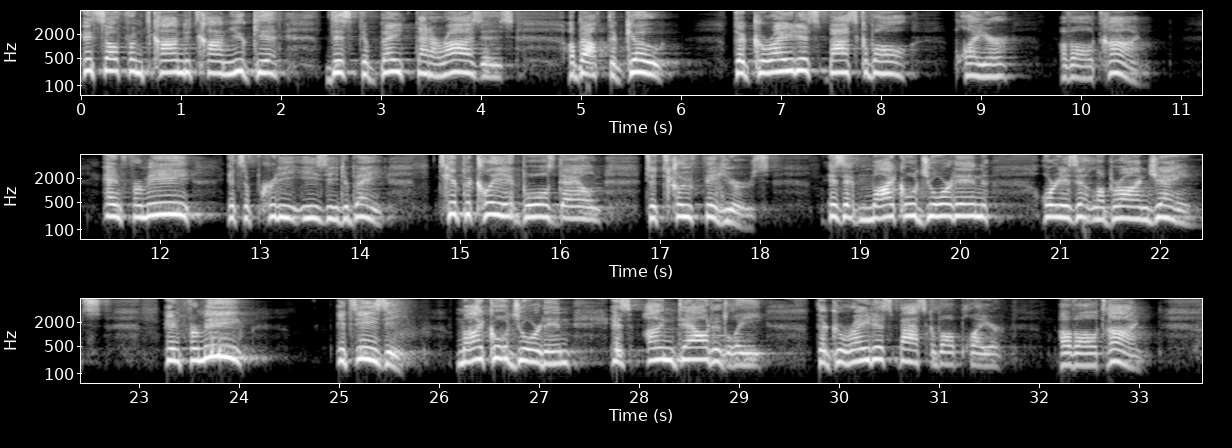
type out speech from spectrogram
And so from time to time, you get this debate that arises about the GOAT, the greatest basketball player of all time. And for me, it's a pretty easy debate. Typically, it boils down to two figures. Is it Michael Jordan or is it LeBron James? And for me, it's easy. Michael Jordan is undoubtedly the greatest basketball player of all time.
